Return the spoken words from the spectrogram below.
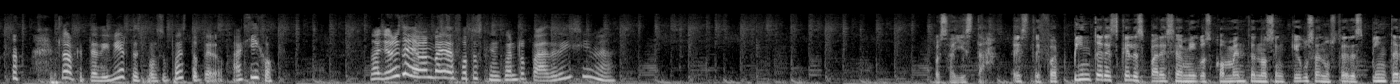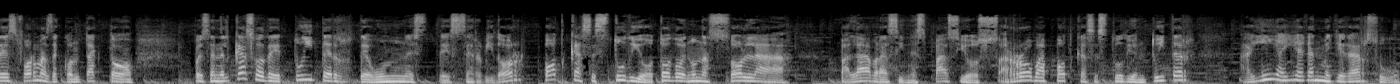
claro que te diviertes, por supuesto, pero ajijo. No, yo ahorita llevan varias fotos que encuentro padrísimas pues ahí está. Este fue Pinterest. ¿Qué les parece, amigos? Coméntenos en qué usan ustedes Pinterest, formas de contacto. Pues en el caso de Twitter de un este, servidor, Podcast Studio, todo en una sola palabra, sin espacios, arroba Podcast Studio en Twitter. Ahí, ahí háganme llegar su,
